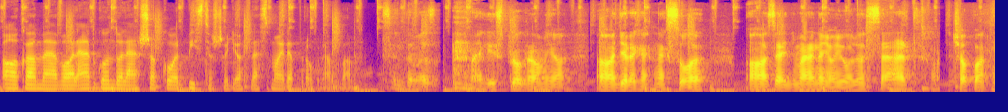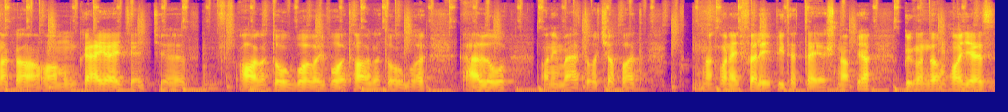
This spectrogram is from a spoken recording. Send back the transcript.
alkalmával, átgondolásakor biztos, hogy ott lesz majd a programban. Szerintem az egész programja a gyerekeknek szól, az egy már nagyon jól összeállt a csapatnak a, a munkája, egy-egy hallgatókból, vagy volt hallgatókból álló animátor csapatnak van egy felépített teljes napja. Úgy gondolom, hogy ez,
